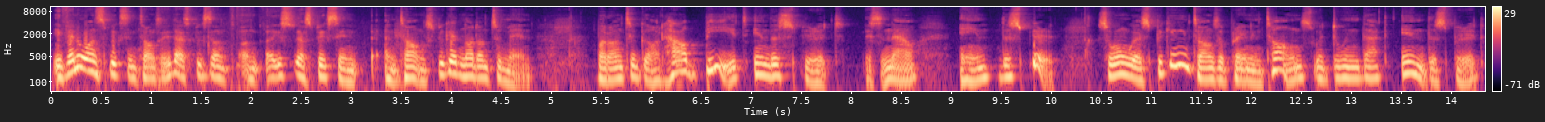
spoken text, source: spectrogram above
if anyone speaks in tongues, he that speaks on, on uh, speaks in, in tongues, speaketh not unto men, but unto God. How be it in the spirit? This is now in the spirit. So when we're speaking in tongues or praying in tongues, we're doing that in the spirit.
